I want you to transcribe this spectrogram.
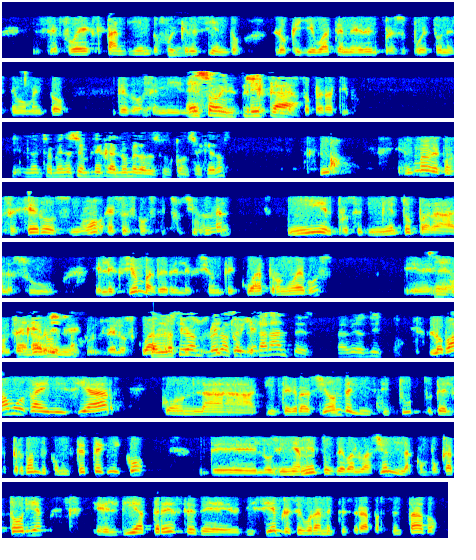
se fue expandiendo, fue creciendo, lo que llevó a tener el presupuesto en este momento de 12 mil. ¿Eso implica operativo? ¿Eso implica el número de sus consejeros? No, el número de consejeros no, eso es constitucional, ni el procedimiento para su elección, va a haber elección de cuatro nuevos eh, consejeros, de, los cuatro. Pero los a antes, habías dicho. Lo vamos a iniciar con la integración del instituto, del perdón, del comité técnico de los lineamientos de evaluación y la convocatoria. El día 13 de diciembre seguramente será presentado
